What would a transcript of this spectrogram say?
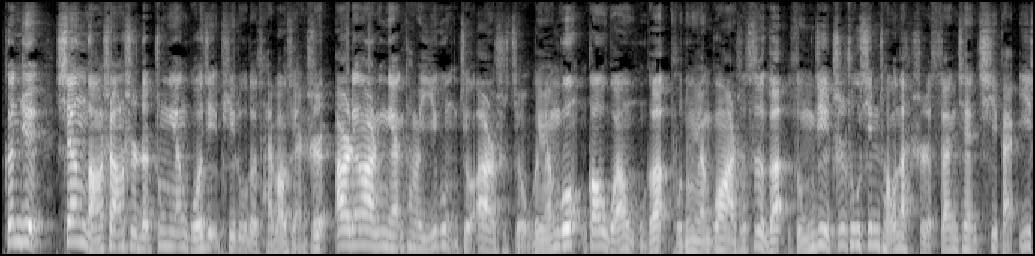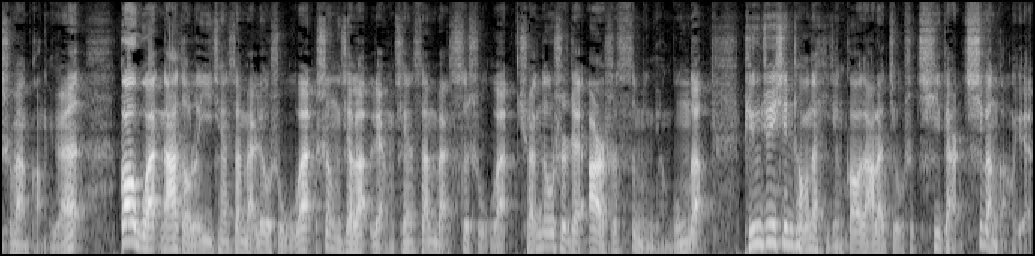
根据香港上市的中烟国际披露的财报显示，二零二零年他们一共就二十九个员工，高管五个，普通员工二十四个，总计支出薪酬呢是三千七百一十万港元，高管拿走了一千三百六十五万，剩下了两千三百四十五万，全都是这二十四名员工的，平均薪酬呢已经高达了九十七点七万港元。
